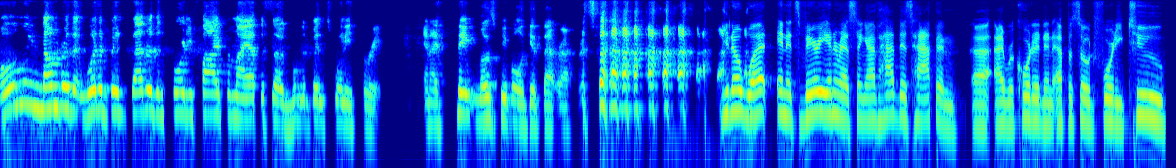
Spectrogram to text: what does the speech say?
only number that would have been better than 45 for my episode would have been 23. And I think most people will get that reference. you know what? And it's very interesting. I've had this happen. Uh, I recorded an episode 42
